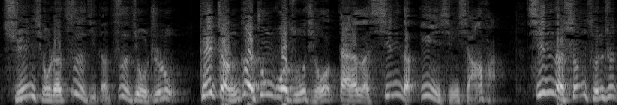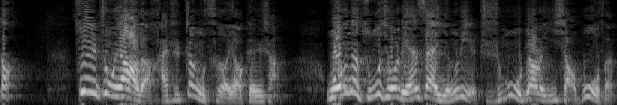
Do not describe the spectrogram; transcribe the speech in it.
寻求着自己的自救之路，给整个中国足球带来了新的运行想法、新的生存之道。最重要的还是政策要跟上。我们的足球联赛盈利只是目标的一小部分，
